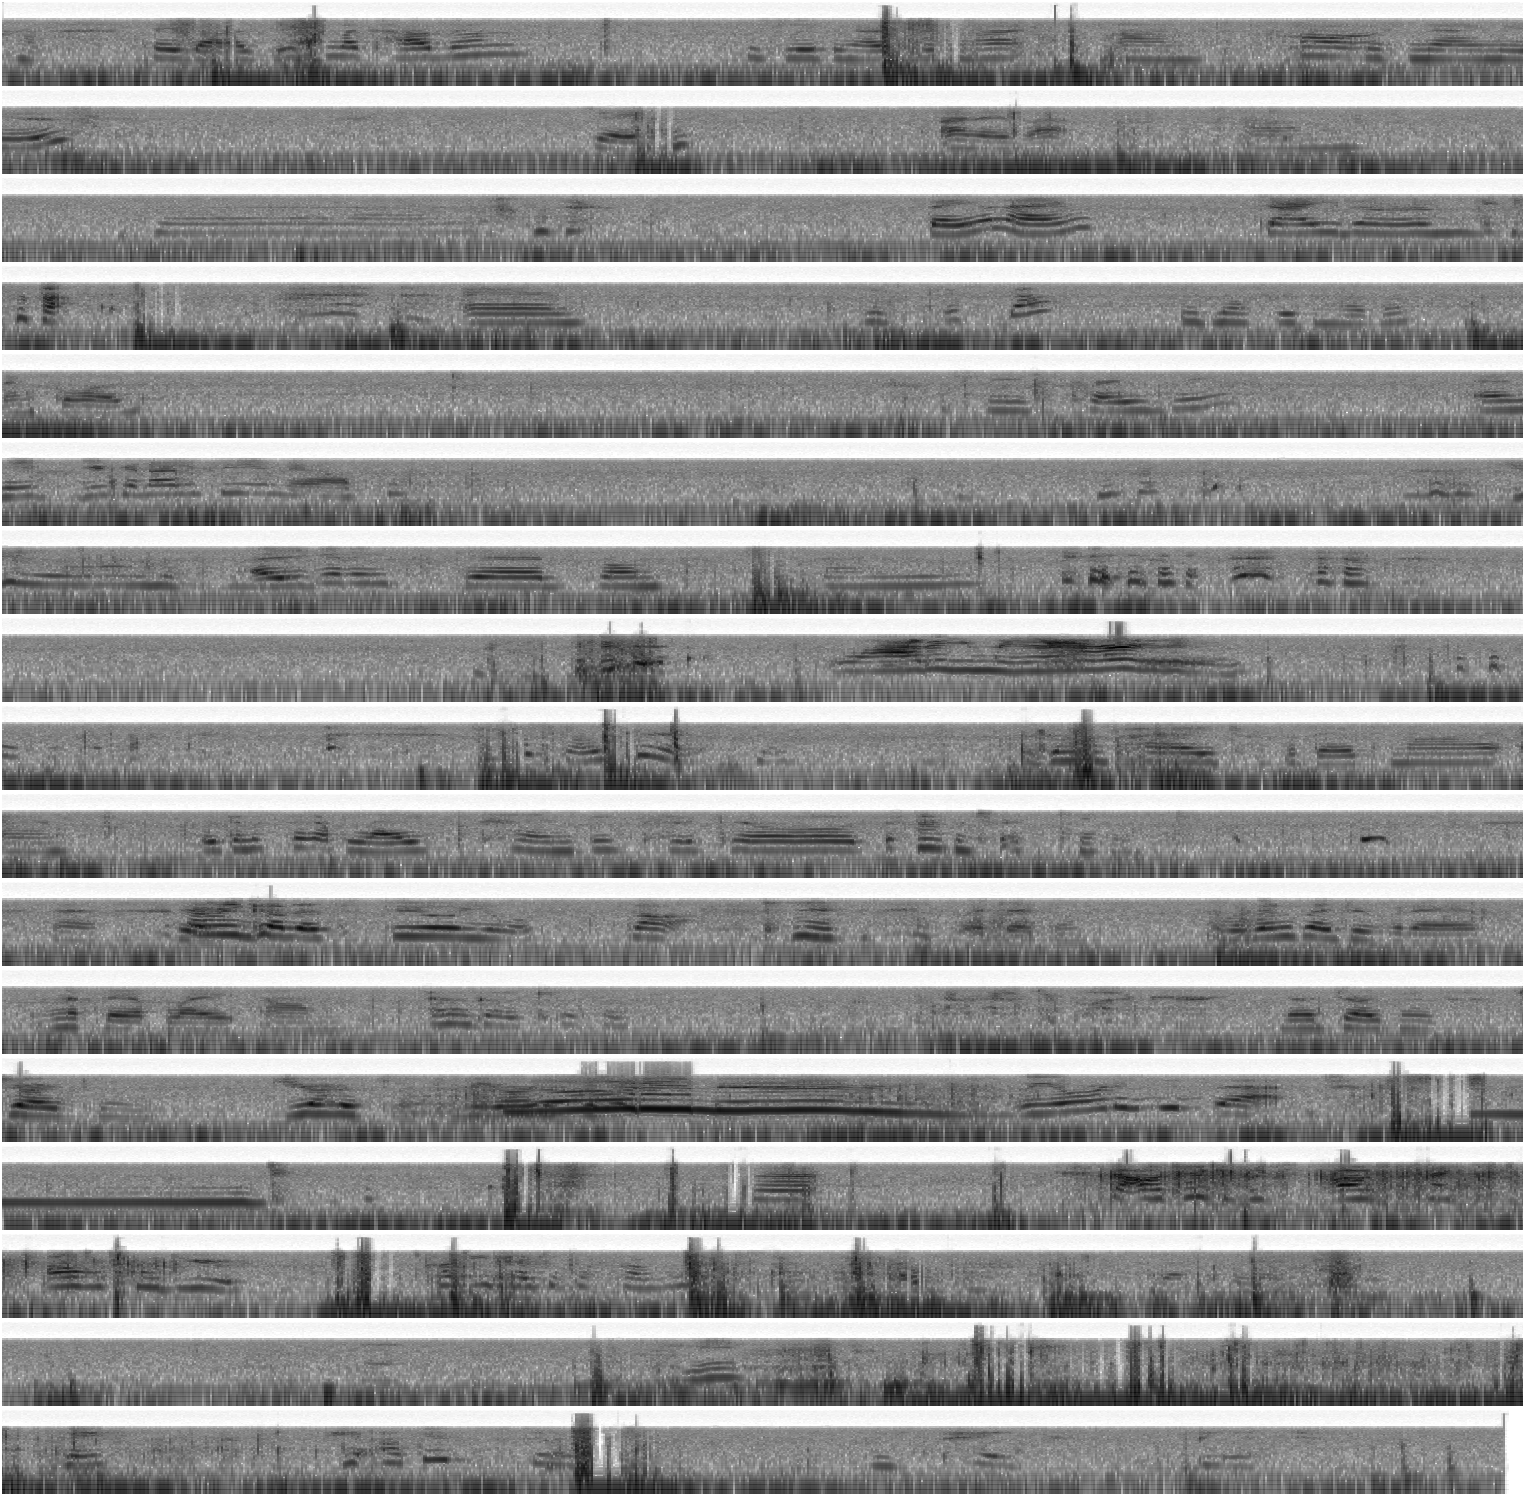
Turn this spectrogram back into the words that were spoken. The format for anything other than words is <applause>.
<laughs> hey guys, this is my cousin. He's sleeping over tonight. Um, his name is James. I know that. Um, <laughs> say your name. Jaden. <laughs> and his sister is not sleeping over. Thank God. She's crazy. And you, you can only see it now. Are you getting scared from? Bloody Mary! We're gonna play or Dare tonight and we're gonna stay up late and do pedicures. I'm joking. And we gotta steal your stuff. <laughs> we're joking. We're gonna play or We're gonna stay up late. Um, And we gotta kill her. no joking, joking, joking. We already Bloody Mary. did, we already did that. I'll take it. with- I'll take. I'll record you. Can you take it with ね。で、手上げて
